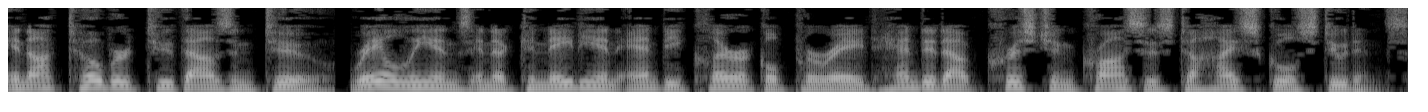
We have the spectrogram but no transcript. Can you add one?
In October 2002, Raelians in a Canadian anti-clerical parade handed out Christian crosses to high school students.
